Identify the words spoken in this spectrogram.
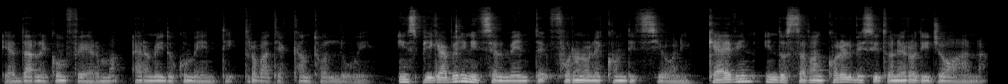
e a darne conferma erano i documenti trovati accanto a lui. Inspiegabili inizialmente furono le condizioni. Kevin indossava ancora il vestito nero di Joanna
